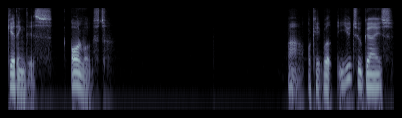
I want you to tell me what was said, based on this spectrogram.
getting this. Almost. Wow, okay, well, you two guys,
